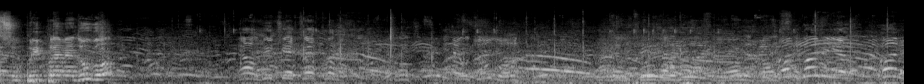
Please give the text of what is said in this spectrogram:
Trajale su pripreme dugo. Evo, bit će četvora. Ide u cugu. Ide u cugu, ali malo sam ovdje 20. On goni, jel? Goni.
